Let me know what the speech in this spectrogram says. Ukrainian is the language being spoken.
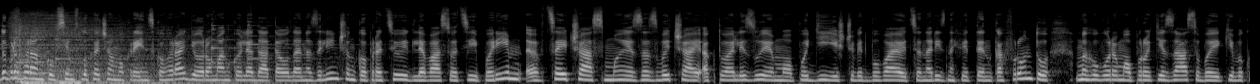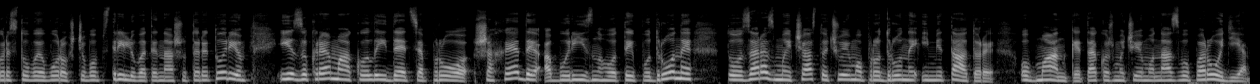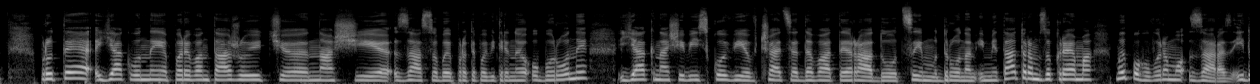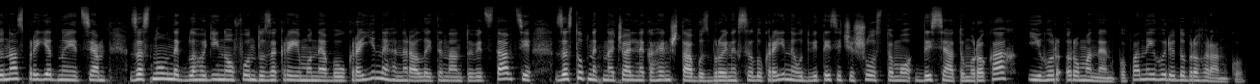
Доброго ранку всім слухачам українського радіо. Роман Коляда та Олена Зелінченко працюють для вас о цій порі. В цей час ми зазвичай актуалізуємо події, що відбуваються на різних відтинках фронту. Ми говоримо про ті засоби, які використовує ворог, щоб обстрілювати нашу територію. І, зокрема, коли йдеться про шахеди або різного типу дрони, то зараз ми часто чуємо про дрони-імітатори, обманки. Також ми чуємо назву пародія. Про те, як вони перевантажують е, наші засоби протиповітряної оборони, як наші військові вчаться давати раду цим дронам-імітаторам. Зокрема, ми поговоримо зараз. І до нас приєднується засновник благодійного фонду Закриємо небо України, генерал-лейтенант у відставці, заступник начальника генштабу збройних сил України у 2006-2010 роках Ігор Романенко. Пане Ігорю, доброго ранку.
